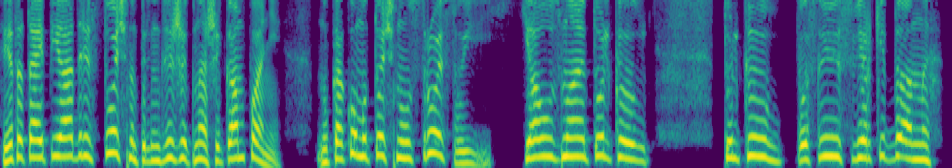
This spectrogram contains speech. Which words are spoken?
«Этот IP-адрес точно принадлежит нашей компании, но какому точно устройству я узнаю только... только после сверки данных».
